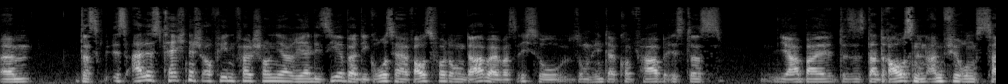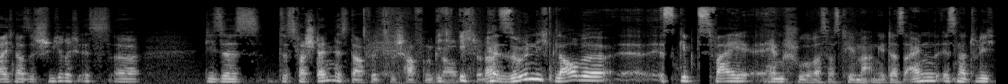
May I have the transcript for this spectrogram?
Ähm, das ist alles technisch auf jeden Fall schon ja realisierbar. Die große Herausforderung dabei, was ich so, so im Hinterkopf habe, ist, dass ja, bei, dass es da draußen in Anführungszeichen, also es schwierig ist, äh, dieses das Verständnis dafür zu schaffen, glaube ich. Ich, ich persönlich glaube, äh, es gibt zwei Hemmschuhe, was das Thema angeht. Das eine ist natürlich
